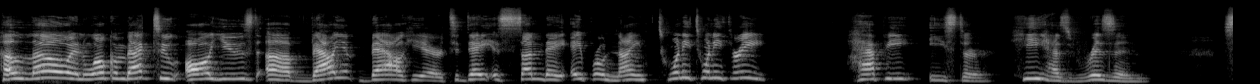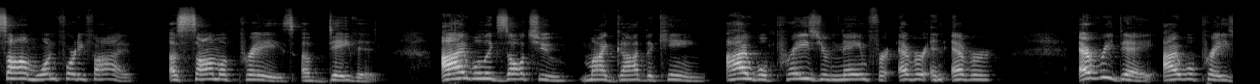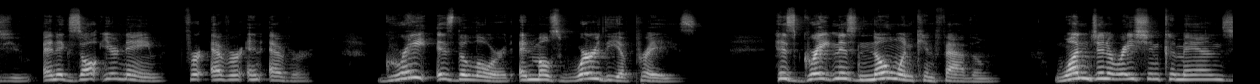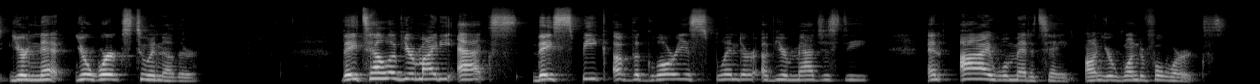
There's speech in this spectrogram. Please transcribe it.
Hello and welcome back to All Used Up. Valiant Val here. Today is Sunday, April 9th, 2023. Happy Easter. He has risen. Psalm 145, a psalm of praise of David. I will exalt you, my God the King. I will praise your name forever and ever. Every day I will praise you and exalt your name forever and ever. Great is the Lord and most worthy of praise. His greatness no one can fathom. One generation commands your net your works to another. They tell of your mighty acts, they speak of the glorious splendor of your majesty, and I will meditate on your wonderful works.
